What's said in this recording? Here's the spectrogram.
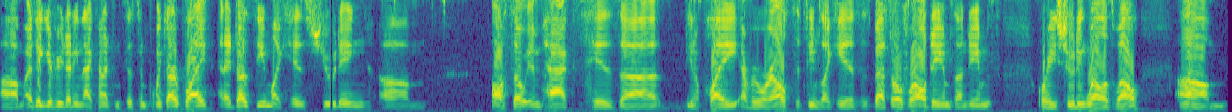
Um, I think if you're getting that kind of consistent point guard play, and it does seem like his shooting um, also impacts his uh, you know play everywhere else. It seems like he has his best overall games on games where he's shooting well as well. Um,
